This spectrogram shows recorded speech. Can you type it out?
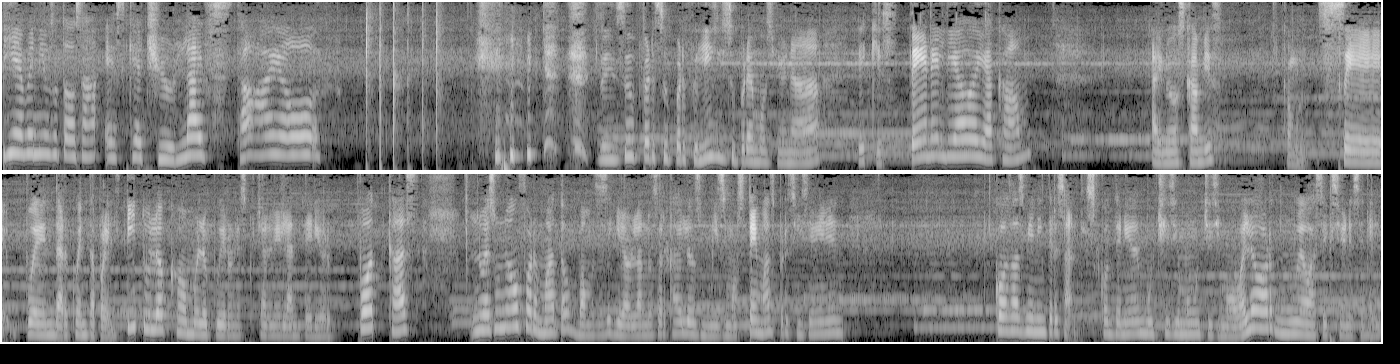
Bienvenidos a todos a Sketch Your Lifestyle. Estoy súper, súper feliz y súper emocionada de que estén el día de hoy acá. Hay nuevos cambios, como se pueden dar cuenta por el título, como lo pudieron escuchar en el anterior podcast. No es un nuevo formato, vamos a seguir hablando acerca de los mismos temas, pero sí se vienen cosas bien interesantes, contenido de muchísimo, muchísimo valor, nuevas secciones en el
